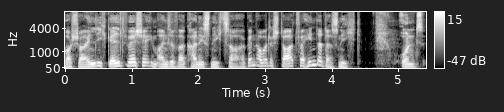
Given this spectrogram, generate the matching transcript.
wahrscheinlich Geldwäsche. Im Einzelfall kann ich es nicht sagen, aber der Staat verhindert das nicht. Und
